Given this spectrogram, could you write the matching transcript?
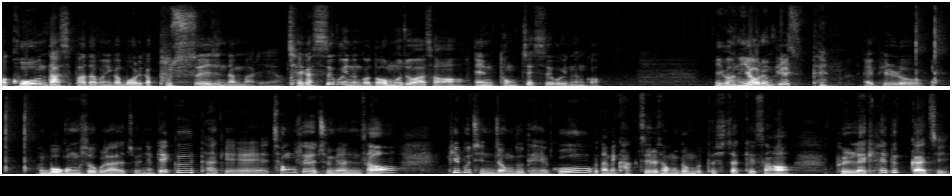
막 고온 다습하다 보니까 머리가 부스해진단 말이에요. 제가 쓰고 있는 거 너무 좋아서 N통째 쓰고 있는 거. 이거는 여름 필수템. 에필로 모공 속을 아주 그냥 깨끗하게 청소해 주면서 피부 진정도 되고 그 다음에 각질 정돈부터 시작해서 블랙 헤드까지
